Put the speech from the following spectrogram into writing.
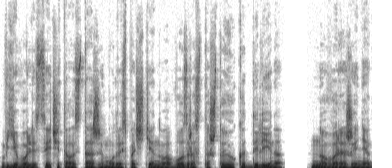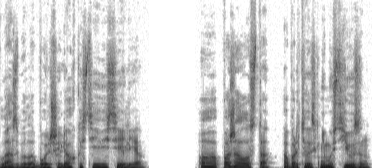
В его лице читалась та же мудрость почтенного возраста, что и у Кадделина, но выражение глаз было больше легкости и веселья. «О, пожалуйста», – обратилась к нему Сьюзен.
